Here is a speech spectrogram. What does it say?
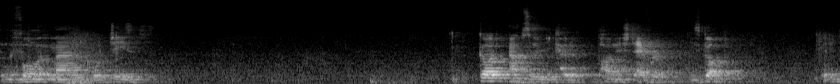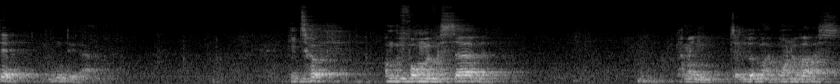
in the form of a man called Jesus. God absolutely could have punished everyone. He's God. But he didn't. He didn't do that. He took on the form of a servant, coming to look like one of us.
